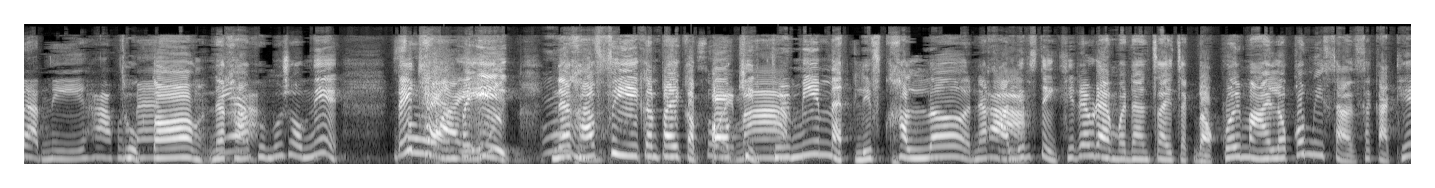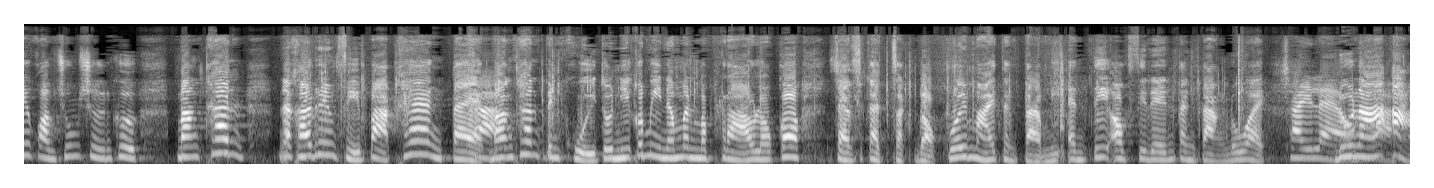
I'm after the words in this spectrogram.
แบบนี้ค่ะคุณถูกแม่ต้องนะคะเยคุณผู้ชมนี่ ได้สวยแถมไปอีกนะคะฟรีกันไปกับ สวย Orchid มาก Creamy Matte Lip Color นะคะค่ะลิปสติกที่ได้แรงบันดาลใจจากดอกกล้วยไม้แล้วก็มีสารสกัดที่ให้ความชุ่มชื้นคือบางท่านนะคะริมฝีปากแห้งแตก ค่ะบางท่านเป็นขุยตัวนี้ก็มีน้ำมันมะพร้าว แล้วก็สารสกัดจากดอกกล้วยไม้ต่างๆ มีแอนตี้ออกซิเดนต์ต่างๆ ด้วย ใช่แล้วดูนะค่ อะ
